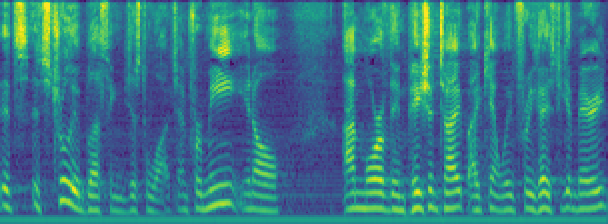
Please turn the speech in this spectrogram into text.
it's it's truly a blessing just to watch. And for me, you know, I'm more of the impatient type. I can't wait for you guys to get married.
